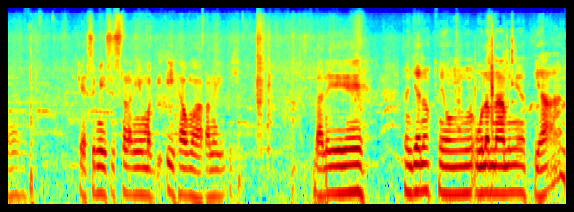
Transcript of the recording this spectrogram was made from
Ah, kaya si Mrs. na lang yung mag-ihaw mga kanibi. Bali, nandiyan no, yung ulam namin ngayon. Yaan.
